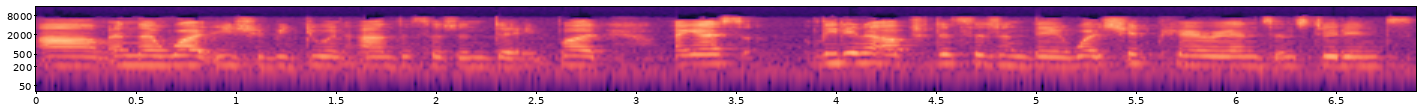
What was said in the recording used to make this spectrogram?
um, and then what you should be doing on decision day. But I guess leading up to decision day, what should parents and students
